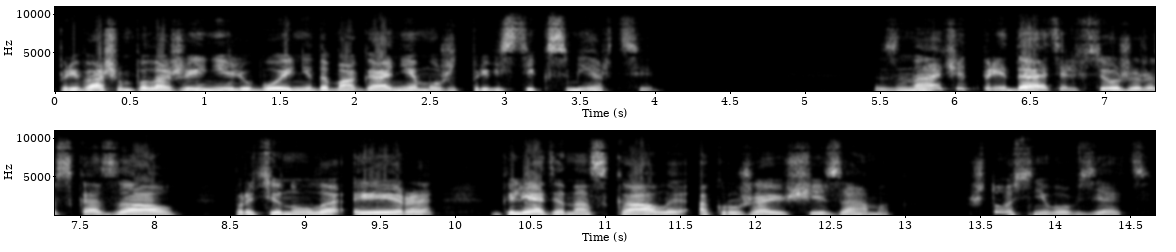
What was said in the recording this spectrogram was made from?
«При вашем положении любое недомогание может привести к смерти». «Значит, предатель все же рассказал», — протянула Эйра, глядя на скалы, окружающие замок. «Что с него взять?»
